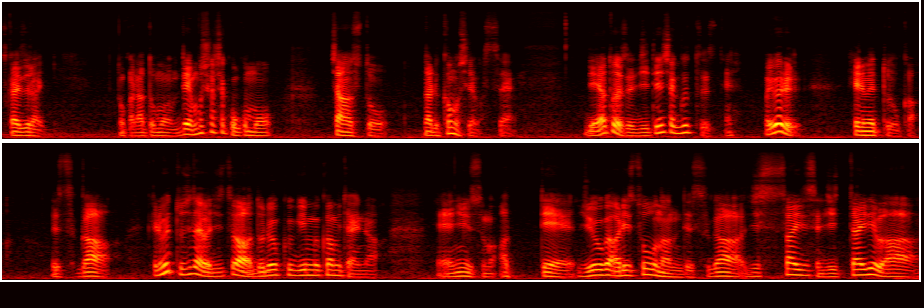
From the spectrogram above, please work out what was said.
使いづらいのかなと思うんでもしかしたらここもチャンスとなるかもしれません。であとですね自転車グッズですね、まあいわゆるヘルメットとかですがヘルメット自体は実は努力義務化みたいな、えニュースもあって需要がありそうなんですが実際ですね実態では、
